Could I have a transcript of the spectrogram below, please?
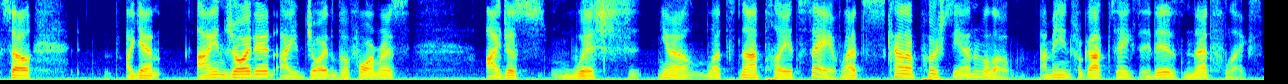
So, again, I enjoyed it. I enjoyed the performance. I just wish, you know, let's not play it safe. Let's kind of push the envelope. I mean, for God's sakes, it is Netflix.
